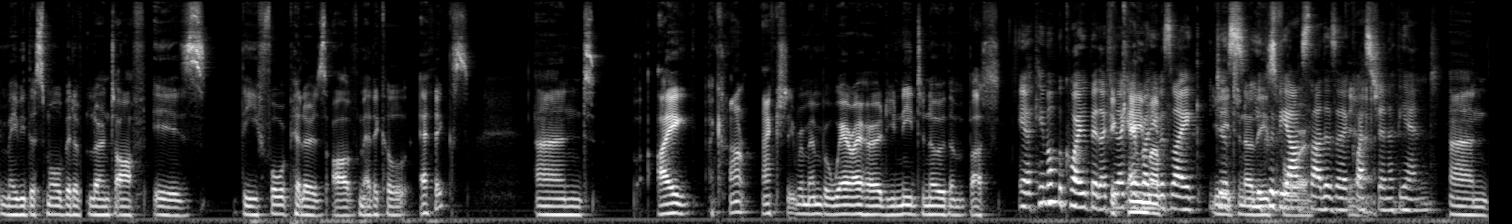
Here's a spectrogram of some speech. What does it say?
maybe the small bit of learnt off, is the four pillars of medical ethics. And I, I can't actually remember where I heard you need to know them, but Yeah, it came up with quite a bit. I feel like everybody up- was like, you need just to know you these could be four. asked that as a Yeah. question at the end. And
